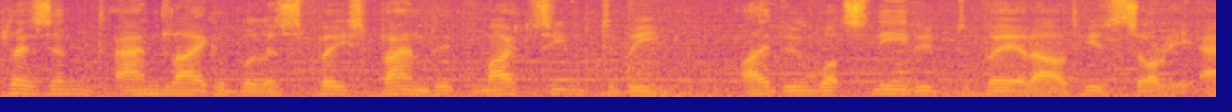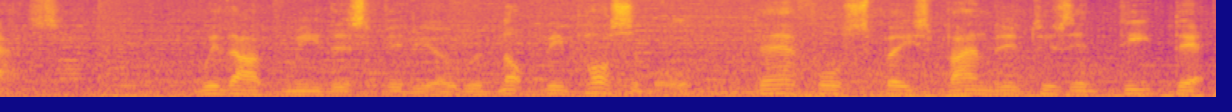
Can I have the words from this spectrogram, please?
pleasant and likable as Space Bandit might seem to be, I do what's needed to bail out his sorry ass. Without me this video would not be possible, therefore Space Bandit is in deep debt.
